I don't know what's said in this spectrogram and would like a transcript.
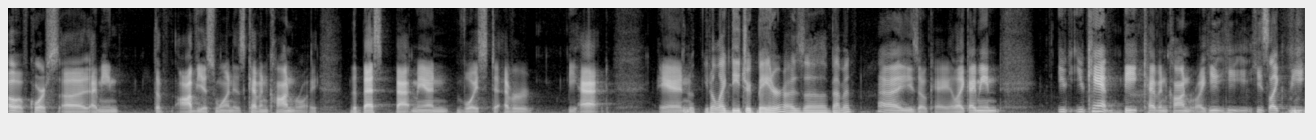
Oh, of course. Uh, I mean, the obvious one is Kevin Conroy, the best Batman voice to ever be had. And You don't like Diedrich Bader as uh, Batman? uh, he's okay. Like, I mean, you you can't beat Kevin Conroy. He he he's like the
